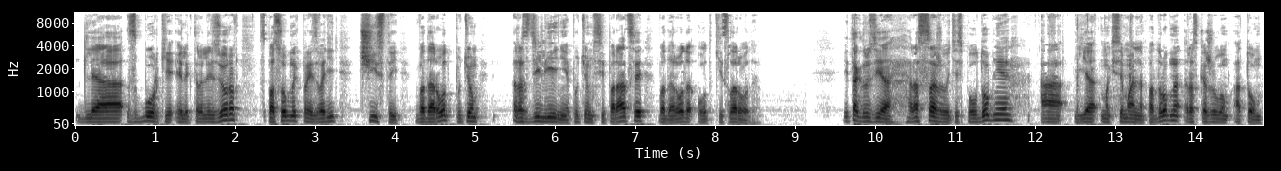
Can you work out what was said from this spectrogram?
для сборки электролизеров, способных производить чистый водород путем разделения, путем сепарации водорода от кислорода. Итак, друзья, рассаживайтесь поудобнее, а я максимально подробно расскажу вам о том,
